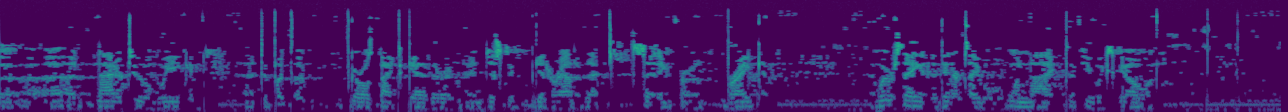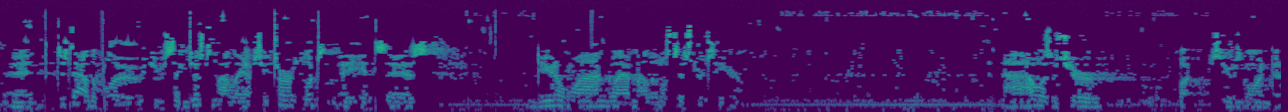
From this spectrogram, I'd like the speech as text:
a, a, a night or two a week uh, to put the girls back together and, and just to get her out of that setting for a break. And we were staying at the dinner table one night a few weeks ago, and just out of the blue, she was sitting just to my left. She turns, looks at me, and says, "Do you know why I'm glad my little sister's here?" I wasn't sure what she was going to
